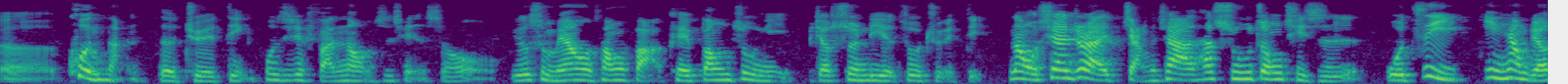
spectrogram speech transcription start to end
呃困难的决定或这些烦恼事情的时候，有什么样的方法可以帮助你比较顺利的做决定？那我现在就来讲一下他书中其实我自己印象比较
